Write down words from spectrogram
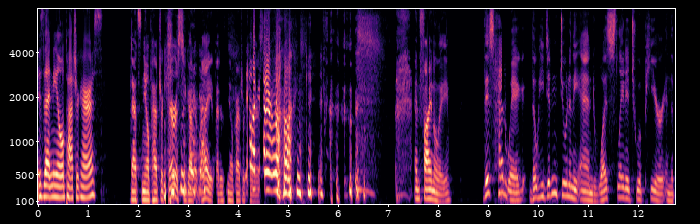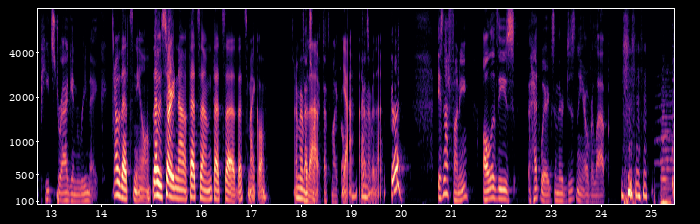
Is that Neil Patrick Harris? That's Neil Patrick Harris. You got it right. That is Neil Patrick No, I Harris. got it wrong. and finally, this Hedwig, though he didn't do it in the end, was slated to appear in the Pete's Dragon remake. oh, that's Neil. Oh, sorry, no, that's um, that's uh, that's Michael. I remember That's that. right. That's Michael. Yeah, I That's remember Good. Isn't that funny? All of these Hedwigs and their Disney overlap.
